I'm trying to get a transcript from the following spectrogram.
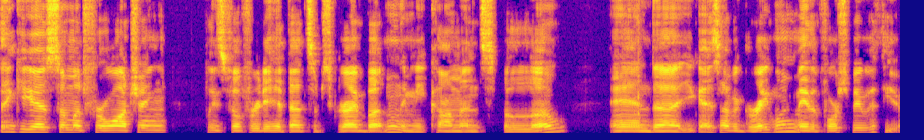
thank you guys so much for watching. Please feel free to hit that subscribe button, leave me comments below, and uh, you guys have a great one. May the Force be with you.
